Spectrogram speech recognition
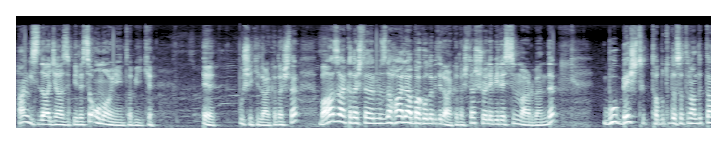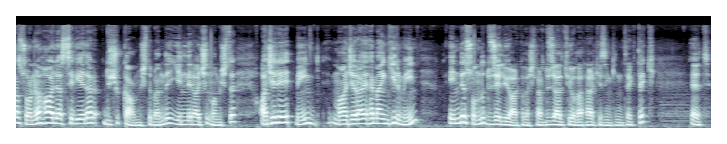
Hangisi daha cazip gelirse onu oynayın tabii ki. Evet bu şekilde arkadaşlar. Bazı arkadaşlarımızda hala bug olabilir arkadaşlar. Şöyle bir resim var bende. Bu 5 tabutu da satın aldıktan sonra hala seviyeler düşük kalmıştı bende. Yenileri açılmamıştı. Acele etmeyin. Maceraya hemen girmeyin. Eninde sonunda düzeliyor arkadaşlar. Düzeltiyorlar herkesinkini tek tek. Evet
